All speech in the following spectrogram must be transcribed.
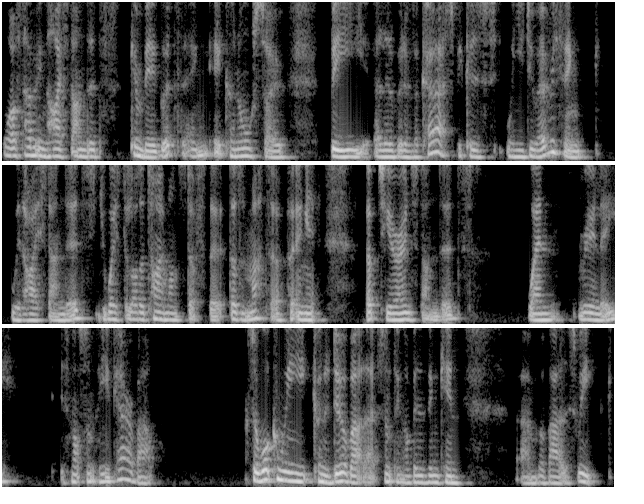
whilst having high standards can be a good thing it can also be a little bit of a curse because when you do everything with high standards you waste a lot of time on stuff that doesn't matter putting it up to your own standards when really it's not something you care about. So, what can we kind of do about that? Something I've been thinking um, about this week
